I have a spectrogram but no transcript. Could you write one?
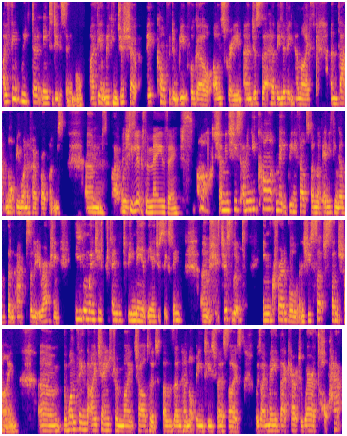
I think we don't need to do this anymore. I think we can just show a big, confident, beautiful girl on screen and just let her be living her life and that not be one of her problems. Um, yeah. so was, she looks amazing. Oh, I mean, she's, I mean, you can't make Beanie Feldstein look anything other than absolutely ravishing, even when she's pretending to be me at the age of 16. Um, she just looked incredible and she's such sunshine. Um, the one thing that I changed from my childhood, other than her not being teased for her size, was I made that character wear a top hat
